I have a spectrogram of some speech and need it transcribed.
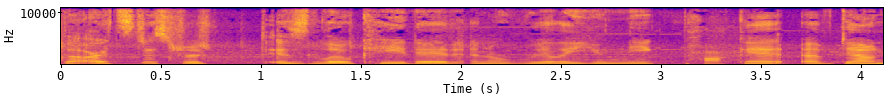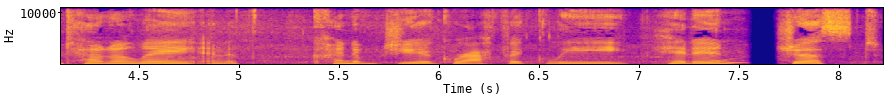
The Arts District is located in a really unique pocket of downtown LA, and it's kind of geographically hidden just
